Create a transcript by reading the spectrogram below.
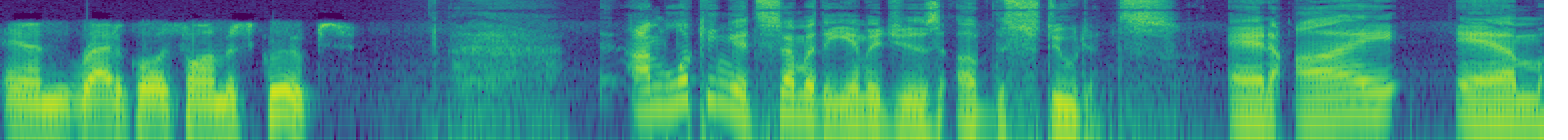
and radical Islamist groups. I'm looking at some of the images of the students, and I am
